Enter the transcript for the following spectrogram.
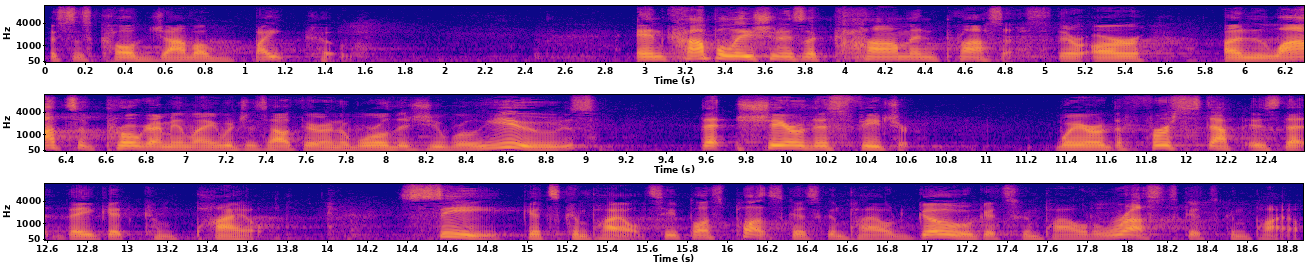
This is called Java bytecode. And compilation is a common process. There are uh, lots of programming languages out there in the world that you will use that share this feature, where the first step is that they get compiled. C gets compiled, C++ gets compiled, Go gets compiled, Rust gets compiled.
